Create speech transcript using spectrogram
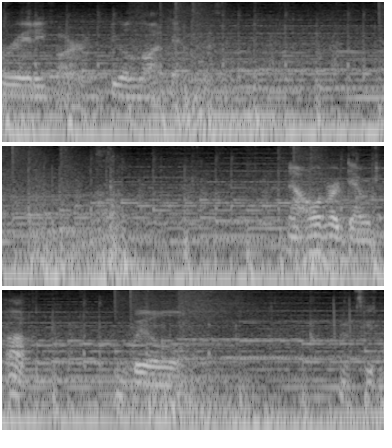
pretty far and do a lot of damage with it. Now all of our damage up will excuse me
